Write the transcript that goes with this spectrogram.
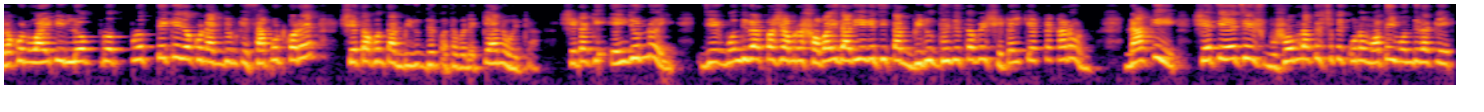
যখন ওয়াইটির লোক প্র- প্রত্যেকে যখন একজনকে সাপোর্ট করে, সে তখন তার বিরুদ্ধে কথা বলে। কেন এটা? সেটা কি এই জন্যই যে মন্দিরার পাশে আমরা সবাই দাঁড়িয়ে গেছি, তার বিরুদ্ধে যেতে হবে? সেটাই কি একটা কারণ? নাকি সে চেয়েছে সোমনাথের সাথে কোনো মতেই মন্দিরাকে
